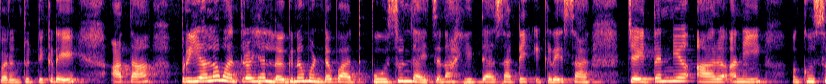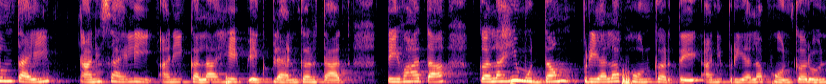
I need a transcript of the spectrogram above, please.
परंतु तिकडे आता प्रियाला मात्र ह्या लग्न मंडपात पोहोचून द्यायचं नाही. त्यासाठी इकडे सा चैतन्य आर आणि कुसुमताई आणि सायली आणि कला हे एक प्लॅन करतात. तेव्हा आता कलाही मुद्दाम प्रियाला फोन करते आणि प्रियाला फोन करून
